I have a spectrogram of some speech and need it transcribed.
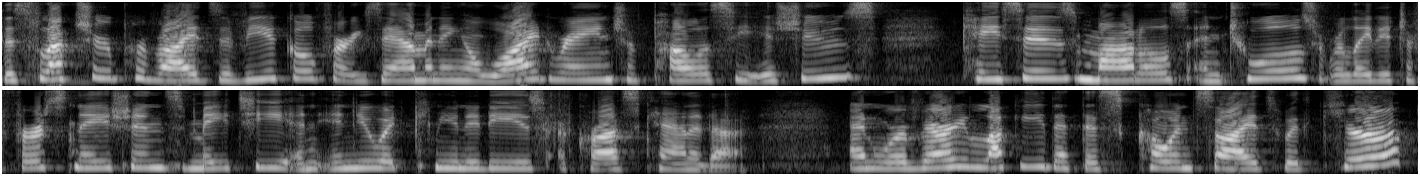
This lecture provides a vehicle for examining a wide range of policy issues, cases, models, and tools related to First Nations, Métis, and Inuit communities across Canada. And we're very lucky that this coincides with CUIERIP,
